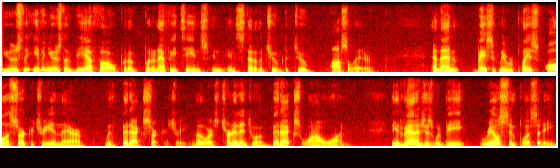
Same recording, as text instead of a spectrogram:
use the even use the VFO. Put a put an FET in, in, instead of the tube the tube oscillator, and then basically replace all the circuitry in there with BitX circuitry. In other words, turn it into a BitX 101. The advantages would be real simplicity.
